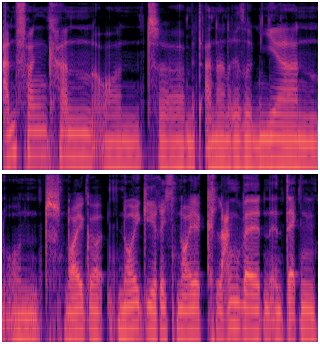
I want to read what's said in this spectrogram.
anfangen kann und äh, mit anderen resonieren und neugierig neue Klangwelten entdecken.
